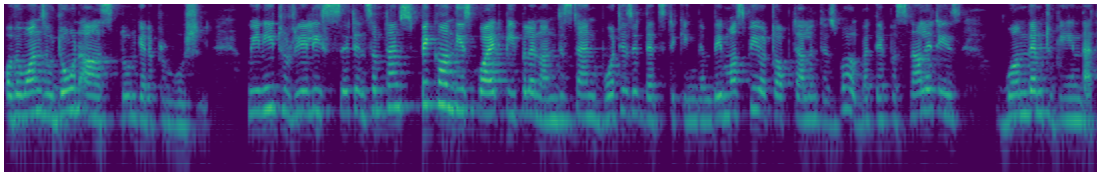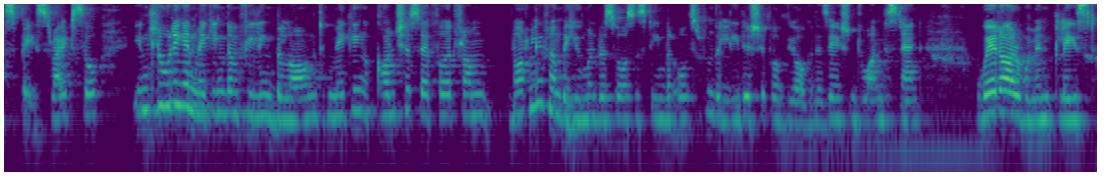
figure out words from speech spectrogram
or the ones who don't ask don't get a promotion? We need to really sit and sometimes pick on these quiet people and understand what is it that's sticking them. They must be your top talent as well but their personalities want them to be in that space right? So including and making them feeling belonged making a conscious effort from not only from the human resources team but also from the leadership of the organization to understand where are women placed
